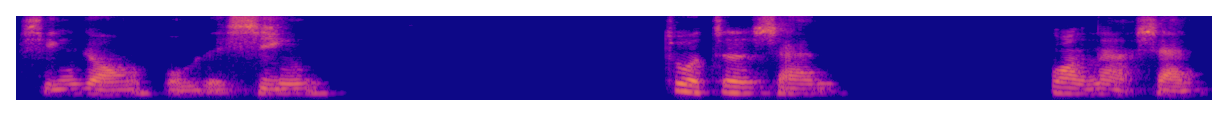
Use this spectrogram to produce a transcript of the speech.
形容我们的心，坐这山望那山。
